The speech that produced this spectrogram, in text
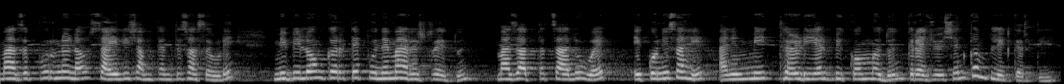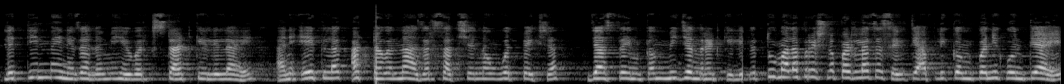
माझं पूर्ण नाव सायली शामकांत सासवडे. मी बिलॉंग करते पुणे महाराष्ट्र येथून. माझं आता चालू वय एकोणीस आहे आणि मी थर्ड इयर बीकॉम मधून ग्रॅज्युएशन कंप्लीट करते. गेले तीन महिने झालं मी हे वर्क स्टार्ट केलेलं आहे आणि एक लाख अठ्ठावन्न हजार सातशे नव्वदपेक्षा जास्त इन्कम मी जनरेट केली. तर तुम्हाला प्रश्न पडलाच असेल की आपली कंपनी कोणती आहे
